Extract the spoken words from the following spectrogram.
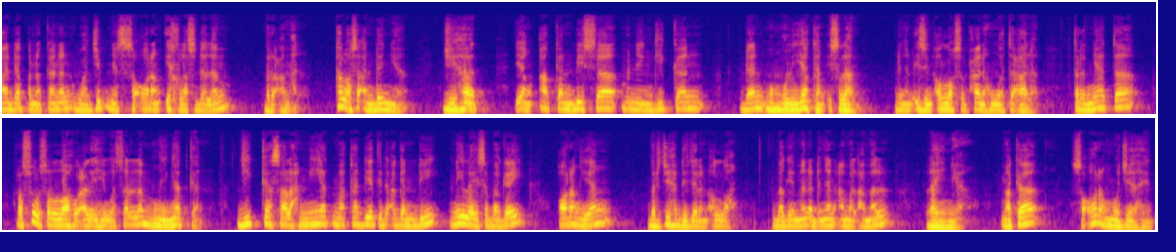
ada penekanan wajibnya seseorang ikhlas dalam beramal kalau seandainya jihad yang akan bisa meninggikan dan memuliakan Islam dengan izin Allah Subhanahu wa taala. Ternyata Rasul Shallallahu alaihi wasallam mengingatkan, jika salah niat maka dia tidak akan dinilai sebagai orang yang berjihad di jalan Allah. Bagaimana dengan amal-amal lainnya? Maka seorang mujahid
